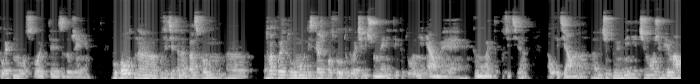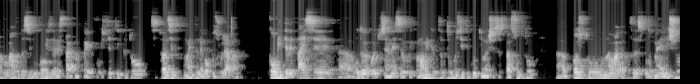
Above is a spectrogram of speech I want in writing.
коректно своите задължения. По повод на позицията на Bascom, това, което мога да изкажа по-скоро тук вече лично мнение, тъй като ние нямаме към момента позиция официална, личното ми мнение е, че може би е малко рано да се говори за рестарт на преговорите, тъй като ситуацията в момента не го позволява. COVID-19, удара, който се нанесе върху економиката, трудностите, които имаше с това супто, просто налагат, според мен лично,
